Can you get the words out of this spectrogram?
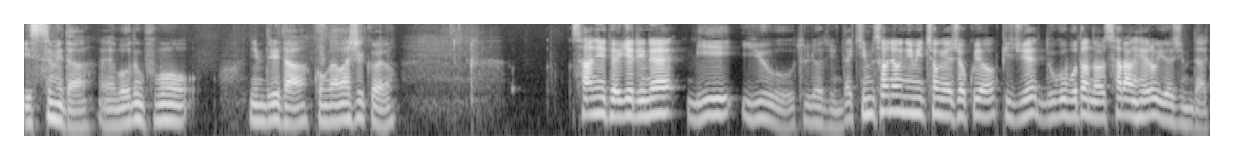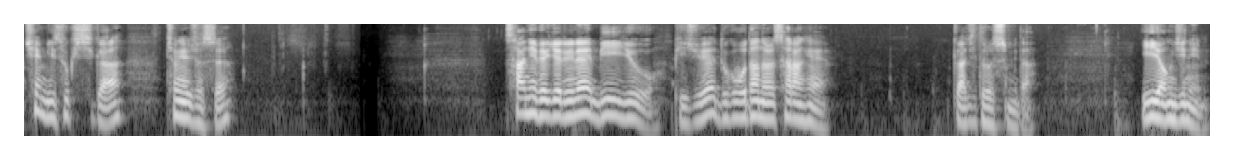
있습니다. 네, 모든 부모님들이 다 공감하실 거예요. 산이 백예린의 미유 들려드립니다. 김선영 님이 청해 주셨고요. 비주의 누구보다 널 사랑해로 이어집니다. 최미숙 씨가 청해 주셨어요. 산이 백예린의 미유, 비주의 누구보다 널 사랑해 까지 들었습니다. 이영지님,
